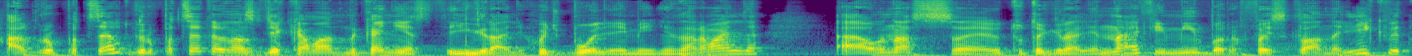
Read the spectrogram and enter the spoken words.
А группа С, вот группа С это у нас где команды наконец-то играли хоть более-менее нормально. А у нас э, тут играли Нави, MIBR, FaZe Clan и Liquid.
